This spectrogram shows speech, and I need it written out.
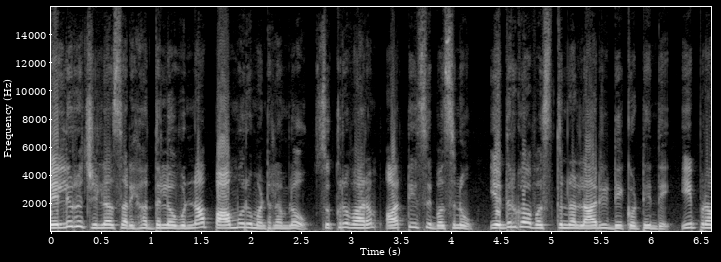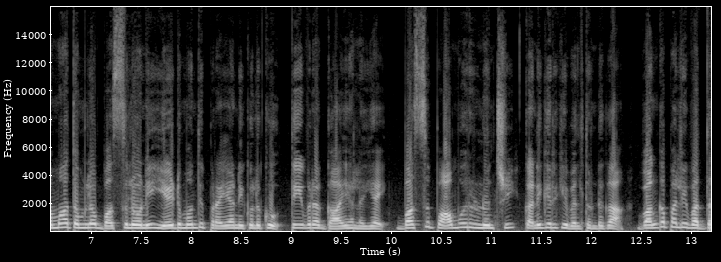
నెల్లూరు జిల్లా సరిహద్దుల్లో ఉన్న పామూరు మండలంలో శుక్రవారం ఆర్టీసీ బస్సును ఎదురుగా వస్తున్న లారీ ఢీకొట్టింది. ఈ ప్రమాదంలో బస్సులోని ఏడు మంది ప్రయాణికులకు తీవ్ర గాయాలయ్యాయి. బస్సు పామూరు నుంచి కనిగిరికి వెళ్తుండగా వంగపల్లి వద్ద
